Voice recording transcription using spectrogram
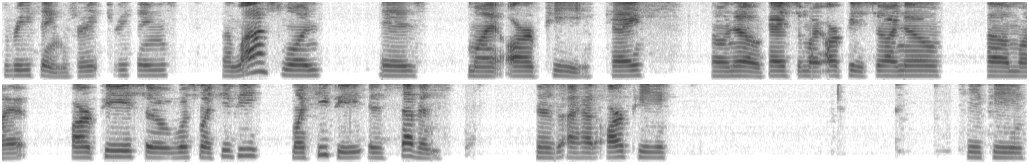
three things, right? Three things. My last one is my RP, okay? Oh no, okay, so my RP, so I know uh, my RP, so what's my CP? My CP is 7, because I had RP, TP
